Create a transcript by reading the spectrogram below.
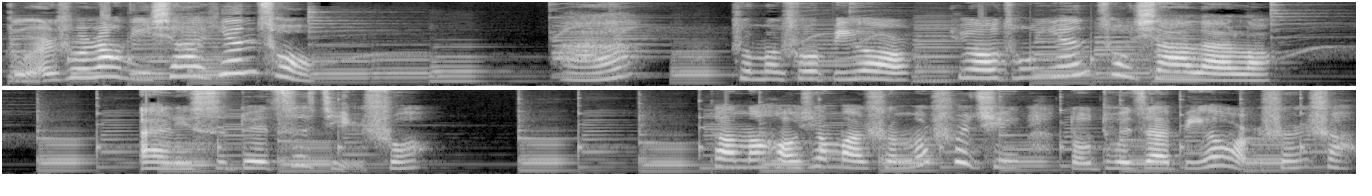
主人说让你下烟囱。啊，这么说比尔就要从烟囱下来了。爱丽丝对自己说：“他们好像把什么事情都推在比尔身上，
